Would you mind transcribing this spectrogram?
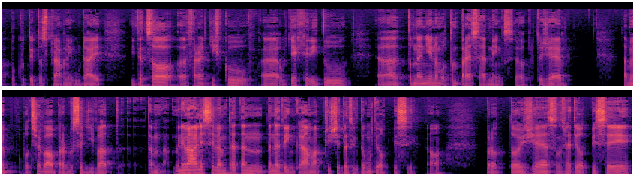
pokud je to správný údaj. Víte co, Františku, uh, u těch REITů uh, to není jenom o tom price earnings, jo, protože tam je potřeba opravdu se dívat, tam minimálně si vemte ten, ten net income a přištěte si k tomu ty odpisy, jo, protože samozřejmě ty odpisy,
